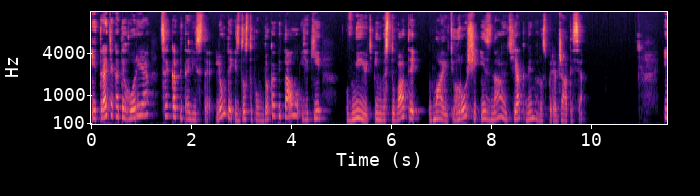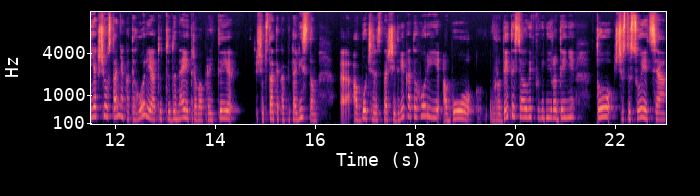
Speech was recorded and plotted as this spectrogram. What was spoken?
І третя категорія це капіталісти, люди із доступом до капіталу, які вміють інвестувати, мають гроші і знають, як ними розпоряджатися. І якщо остання категорія, тут до неї треба прийти, щоб стати капіталістом, е, або через перші дві категорії, або родитися у відповідній родині, то що стосується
